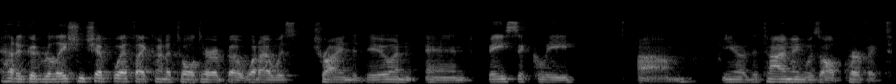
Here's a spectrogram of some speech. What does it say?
had a good relationship with, I kind of told her about what I was trying to do, and and basically, um, you know, the timing was all perfect.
